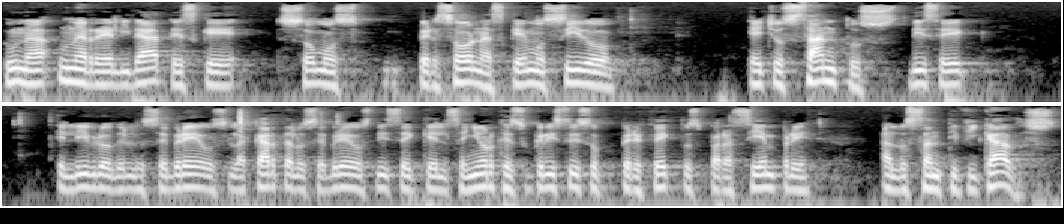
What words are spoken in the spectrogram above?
Una, una realidad es que somos personas que hemos sido hechos santos. Dice el libro de los Hebreos, la carta a los Hebreos, dice que el Señor Jesucristo hizo perfectos para siempre a los santificados.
